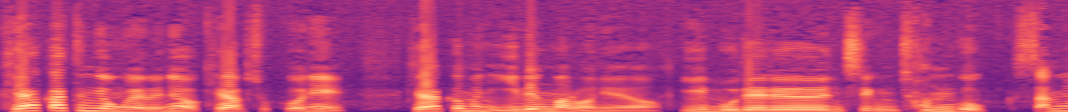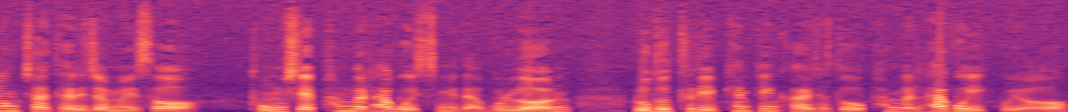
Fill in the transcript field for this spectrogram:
계약 같은 경우에는요, 계약 조건이 계약금은 200만 원이에요. 이 모델은 지금 전국 쌍용차 대리점에서 동시에 판매를 하고 있습니다. 물론 로드트립 캠핑카에서도 판매를 하고 있고요.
